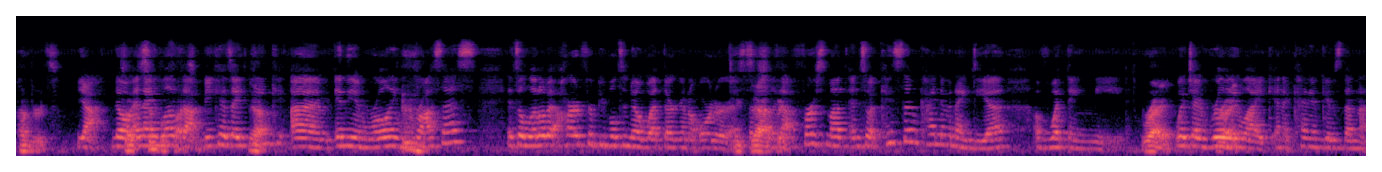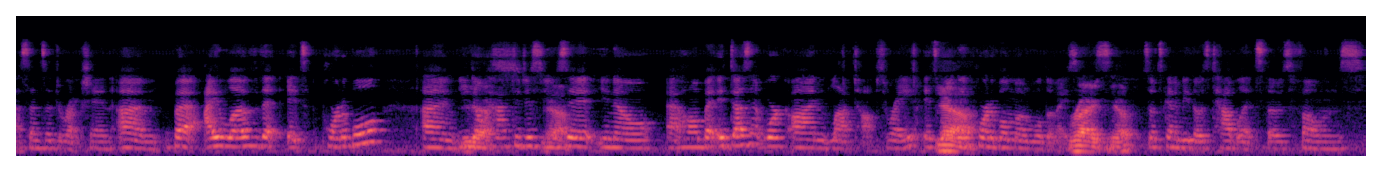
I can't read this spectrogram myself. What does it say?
hundreds. Yeah, no, So and I love that because I Yeah. think um, in the enrolling process, it's a little bit hard for people to know what they're going to order, especially Exactly. that first month. And so it gives them kind of an idea of what they need, Right. which I really Right. like, and it kind of gives them that sense of direction. Um, but I love that it's portable. Um, you don't have to just use Yeah. it, you know, at home. But it doesn't work on laptops, right? It's Yeah. only portable mobile devices. Right. Yep. So it's going to be those tablets, those phones.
